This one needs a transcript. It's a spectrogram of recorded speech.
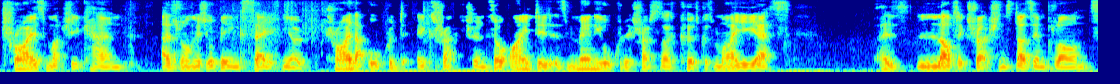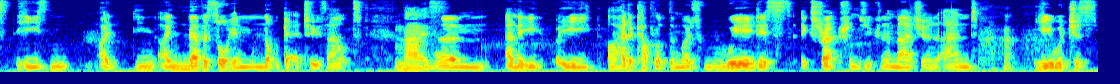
try as much as you can as long as you're being safe. You know, try that awkward extraction. So I did as many awkward extractions as I could because my ES has loves extractions, does implants. He's I I never saw him not get a tooth out. Nice. Um, and he, he, I had a couple of the most weirdest extractions you can imagine, and he would just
